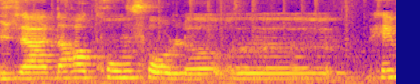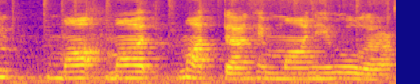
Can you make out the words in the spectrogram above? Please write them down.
güzel, daha konforlu e, hem ma- ma- madden hem manevi olarak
